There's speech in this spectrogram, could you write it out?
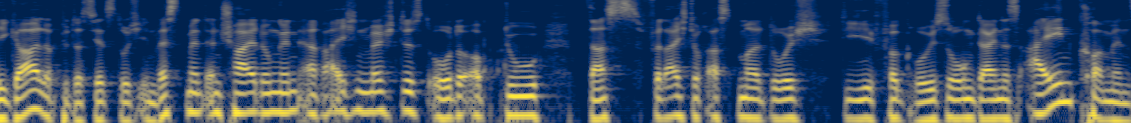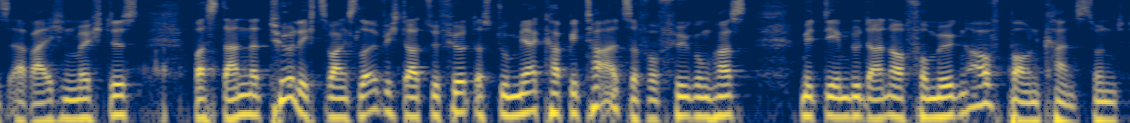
Egal, ob du das jetzt durch Investmententscheidungen erreichen möchtest oder ob du das vielleicht auch erstmal durch die Vergrößerung deines Einkommens erreichen möchtest, was dann natürlich zwangsläufig dazu führt, dass du mehr Kapital zur Verfügung hast, mit dem du dann auch Vermögen aufbauen kannst. Und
